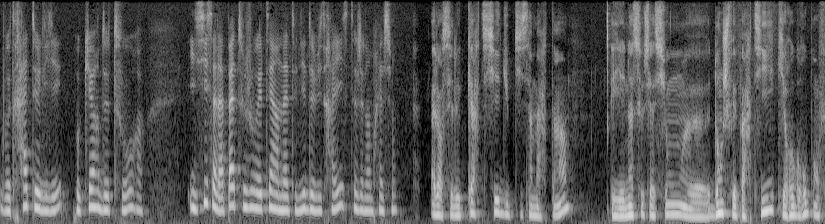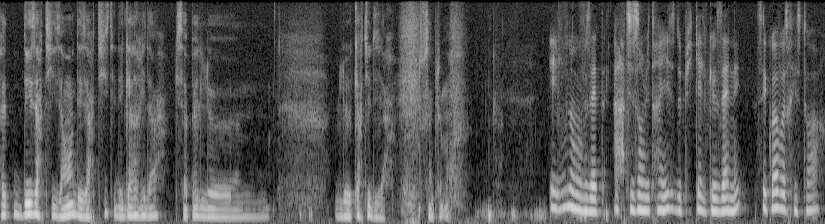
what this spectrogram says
votre atelier au cœur de Tours. Ici, ça n'a pas toujours été un atelier de vitrailliste, j'ai l'impression. Alors, c'est le quartier du Petit Saint-Martin. Et il y a une association euh, dont je fais partie qui regroupe en fait des artisans, des artistes et des galeries d'art qui s'appelle le, le quartier des arts, tout simplement. Et vous, donc, vous êtes artisan vitrailliste depuis quelques années. C'est quoi votre histoire?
